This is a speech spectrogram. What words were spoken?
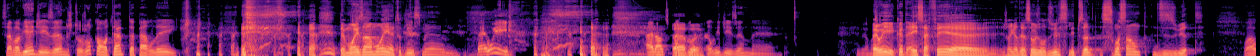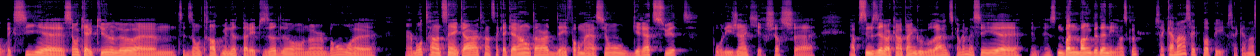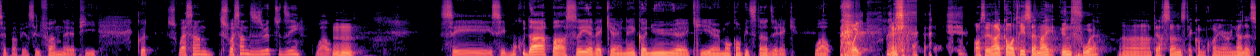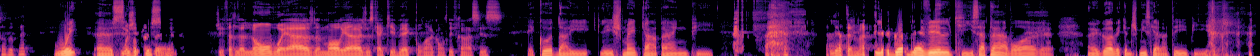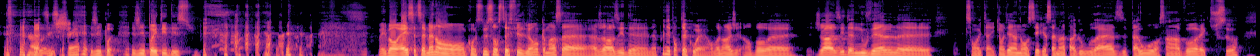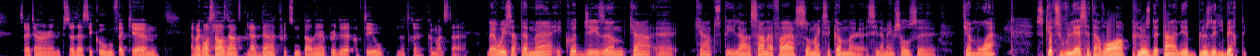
Ça va bien, Jason? Je suis toujours content de te parler. de moins en moins à toutes les semaines. Ben oui Alors, tu peux Ah, parler, Jason. euh, vraiment- Ben oui, écoute, hey, ça fait. euh, je regardais ça aujourd'hui, c'est l'épisode 78. Wow. Fait que si, euh, si on calcule, là, euh, disons 30 minutes par épisode, là, on a un bon, un bon 35 heures, 35 à 40 heures d'informations gratuites pour les gens qui recherchent à optimiser leur campagne Google Ads. C'est quand même assez. euh, une- c'est une bonne banque de données, en tout cas. Ça commence à être pas pire. Ça commence à être pas pire. C'est le fun. Euh, Puis, écoute, 60 78, tu dis? Wow. Mhm. C'est c'est beaucoup d'heures passées avec un inconnu euh, qui est mon compétiteur direct. Wow. Oui. on s'est rencontrés seulement une fois en, personne. C'était comme quoi, il y a un an de ça à peu près? Oui, euh, si Moi, j'ai plus. J'ai fait le long voyage de Montréal jusqu'à Québec pour rencontrer Francis. Écoute, dans les, les chemins de campagne, puis le, Tellement. le gars de la ville qui s'attend à voir euh, un gars avec une chemise carottée, puis. J'ai pas, j'ai pas été déçu. Mais bon, hey, cette semaine, on continue sur ce fil-là. On commence à, à jaser d'un peu n'importe quoi. On va, en- on va euh, jaser de nouvelles euh, qui, sont qui ont été annoncées récemment par Google Ads, par où on s'en va avec tout ça. Ça va être un, épisode assez cool. Fait que, euh, avant qu'on se lance dans- là-dedans, peux-tu nous parler un peu de Opteo, notre commanditaire? Ben oui, certainement. Écoute, Jason, quand, euh, quand tu t'es lancé en affaires, sûrement que c'est comme euh, c'est la même chose que moi. Ce que tu voulais, c'est avoir plus de temps libre, plus de liberté.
